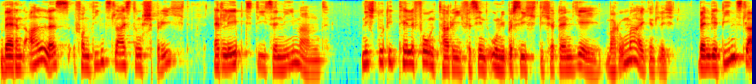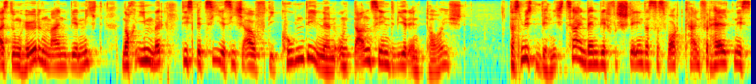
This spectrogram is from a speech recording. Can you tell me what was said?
Während alles von Dienstleistung spricht, erlebt diese niemand. Nicht nur die Telefontarife sind unübersichtlicher denn je. Warum eigentlich? Wenn wir Dienstleistung hören, meinen wir nicht noch immer, dies beziehe sich auf die Kundinnen und dann sind wir enttäuscht. Das müssen wir nicht sein, wenn wir verstehen, dass das Wort kein Verhältnis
